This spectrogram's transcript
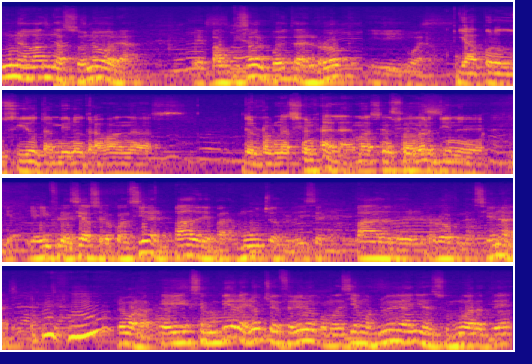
una banda sonora, eh, bautizado el poeta del rock y bueno. Y ha producido también otras bandas del rock nacional. Además, en su haber es. tiene. Y, y ha influenciado, se lo considera el padre para muchos, lo dicen el padre del rock nacional. Pero bueno, eh, se cumplieron el 8 de febrero, como decíamos, nueve años de su muerte.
